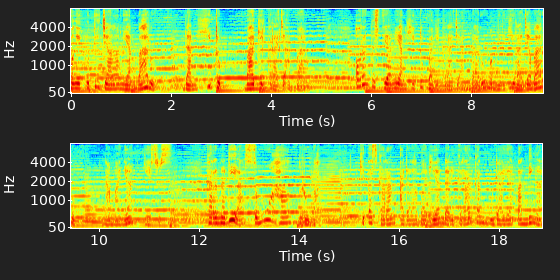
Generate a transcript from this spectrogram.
mengikuti jalan yang baru dan hidup bagi kerajaan baru. Orang Kristiani yang hidup bagi kerajaan baru memiliki raja baru, namanya Yesus. Karena dia, semua hal berubah. Kita sekarang adalah bagian dari gerakan budaya tandingan.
